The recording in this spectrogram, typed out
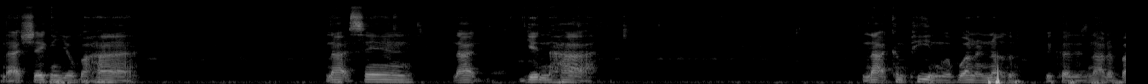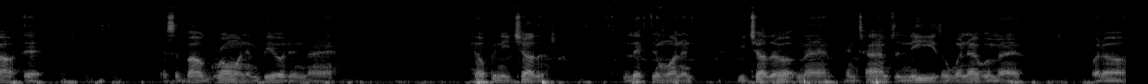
Not shaking your behind, not saying, not getting high, not competing with one another because it's not about that. It's about growing and building, man. Helping each other, lifting one and each other up, man, in times of needs or whenever, man. But uh,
